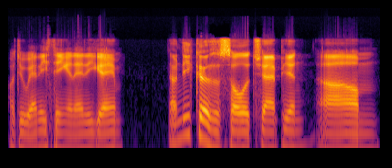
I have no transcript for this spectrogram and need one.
or do anything in any game. Now Neeko is a solid champion. Um,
